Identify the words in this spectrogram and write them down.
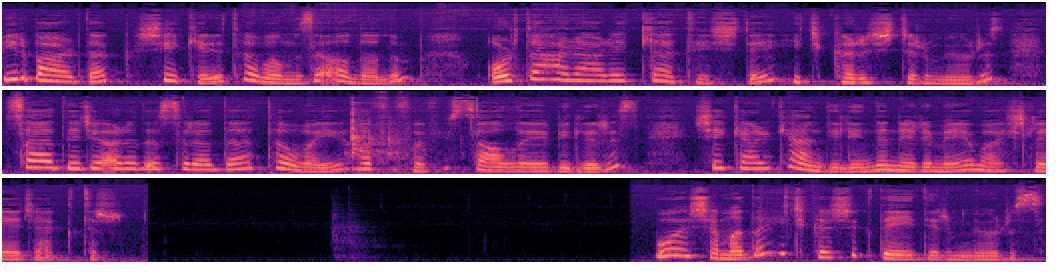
bir bardak şekeri tavamıza alalım. Orta hararetli ateşte hiç karıştırmıyoruz. Sadece arada sırada tavayı hafif hafif sallayabiliriz. Şeker kendiliğinden erimeye başlayacaktır. Bu aşamada hiç kaşık değdirmiyoruz.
